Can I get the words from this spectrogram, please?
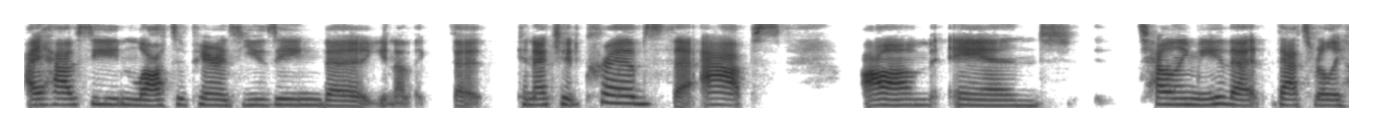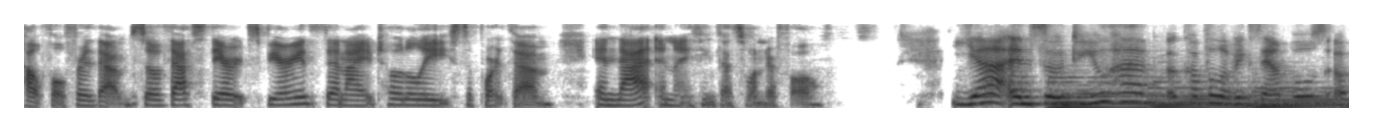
i have seen lots of parents using the you know the, the connected cribs the apps um and telling me that that's really helpful for them. So if that's their experience then i totally support them in that and i think that's wonderful. Yeah, and so do you have a couple of examples of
